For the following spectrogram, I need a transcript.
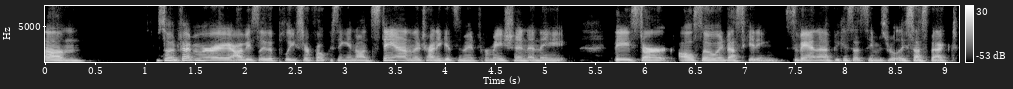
Um, so in February, obviously the police are focusing in on Stan. They're trying to get some information, and they they start also investigating Savannah because that seems really suspect.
